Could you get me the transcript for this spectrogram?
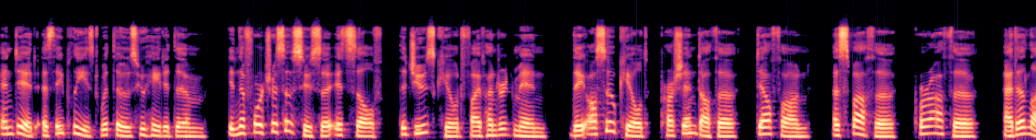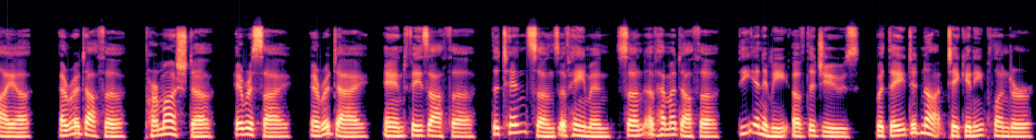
and did as they pleased with those who hated them. In the fortress of Susa itself, the Jews killed 500 men. They also killed Parshandatha, Dalphon, Aspatha, Poratha, Adalia, Aridatha, Parmashta, Arisai, Aridai, and Vaizatha, the ten sons of Haman, son of Hammedatha, the enemy of the Jews. But they did not take any plunder.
